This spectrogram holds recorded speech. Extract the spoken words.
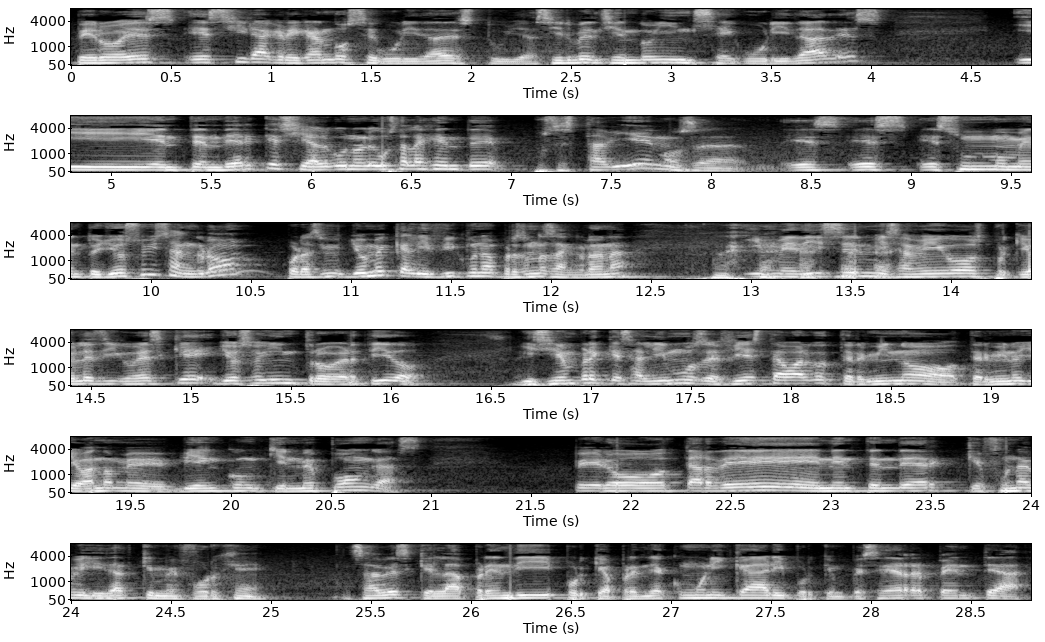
pero es, es ir agregando seguridades tuyas, ir venciendo inseguridades y entender que si algo no le gusta a la gente, pues está bien, o sea, es, es, un momento. Yo soy sangrón, por así yo me califico una persona sangrona y me dicen mis amigos, porque yo les digo, es que yo soy introvertido y siempre que salimos de fiesta o algo termino, termino llevándome bien con quien me pongas. Pero tardé en entender que fue una habilidad que me forjé. ¿Sabes? Que la aprendí porque aprendí a comunicar y porque empecé de repente a,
